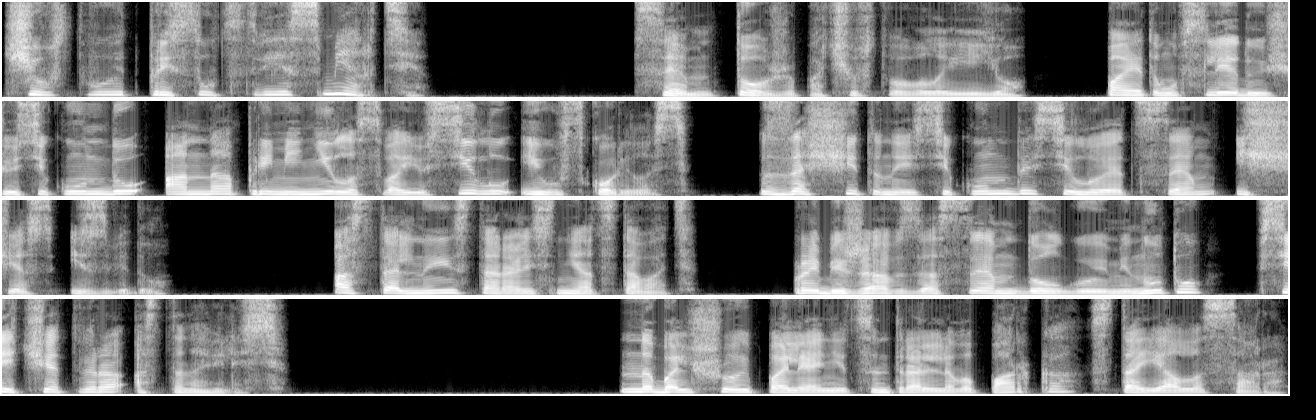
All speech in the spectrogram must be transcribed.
чувствует присутствие смерти? Сэм тоже почувствовала ее, поэтому в следующую секунду она применила свою силу и ускорилась. За считанные секунды силуэт Сэм исчез из виду. Остальные старались не отставать. Пробежав за Сэм долгую минуту, все четверо остановились. На большой поляне Центрального парка стояла Сара.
